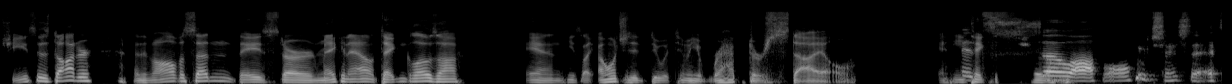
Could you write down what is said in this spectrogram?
she's his daughter. And then all of a sudden they start making out, taking clothes off. And he's like, I want you to do it to me raptor style. And he takes his It's shirt so awful. Who says that?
